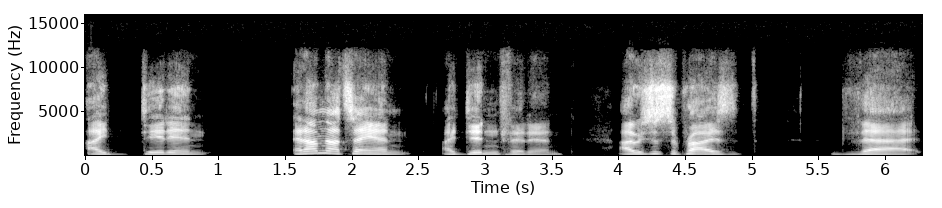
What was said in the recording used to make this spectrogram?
I didn't, and I'm not saying I didn't fit in. I was just surprised that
